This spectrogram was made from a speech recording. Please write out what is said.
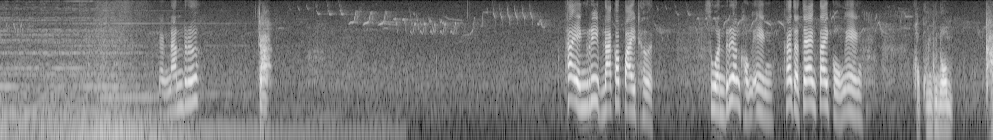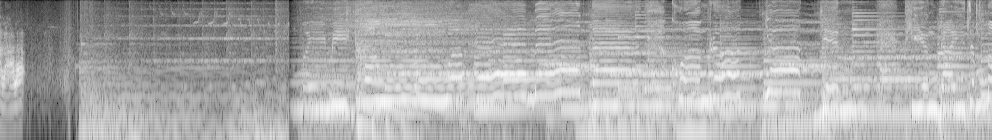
อย่างนั้นหรือ จ้ะถ้าเองรีบนะก็ไปเถิด ส่วนเรื่องของเองข้าจะแจ้งใต้กงเอง ขอบคุณคุณนมข้าลาละ ยา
